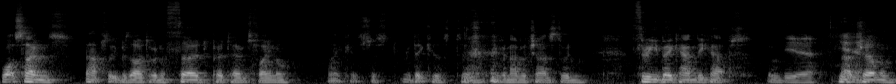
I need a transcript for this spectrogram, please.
what sounds absolutely bizarre to win a third Pertemps final. Like, it's just ridiculous to even have a chance to win three big handicaps Yeah. at Cheltenham.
